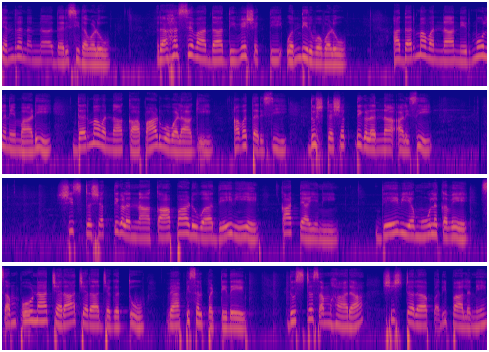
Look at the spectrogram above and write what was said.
ಚಂದ್ರನನ್ನು ಧರಿಸಿದವಳು. ರಹಸ್ಯವಾದ ದಿವ್ಯಶಕ್ತಿ ಹೊಂದಿರುವವಳು. ಅಧರ್ಮವನ್ನು ನಿರ್ಮೂಲನೆ ಮಾಡಿ ಧರ್ಮವನ್ನು ಕಾಪಾಡುವವಳಾಗಿ ಅವತರಿಸಿ ದುಷ್ಟ ಶಕ್ತಿಗಳನ್ನು ಅಳಿಸಿ ಶಿಷ್ಟ ಶಕ್ತಿಗಳನ್ನು ಕಾಪಾಡುವ ದೇವಿಯೇ ಕಾತ್ಯಾಯನಿ. ದೇವಿಯ ಮೂಲಕವೇ ಸಂಪೂರ್ಣ ಚರಾಚರ ಜಗತ್ತು ವ್ಯಾಪಿಸಲ್ಪಟ್ಟಿದೆ. ದುಷ್ಟ ಸಂಹಾರ, ಶಿಷ್ಟರ ಪರಿಪಾಲನೆ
